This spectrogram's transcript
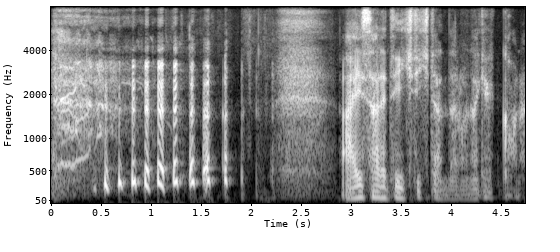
愛されて生きてきたんだろうな結構な。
